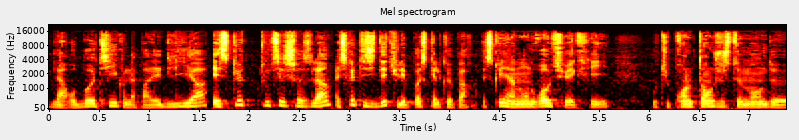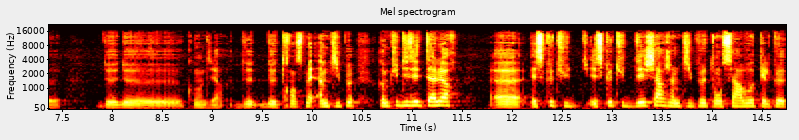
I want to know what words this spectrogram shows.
de la robotique, on a parlé de l'IA. Est-ce que toutes ces choses là, est-ce que tes idées tu les poses quelque part? Est-ce qu'il y a un endroit où tu écris, où tu prends le temps justement de, de, de comment dire, de, de transmettre un petit peu, comme tu disais tout à l'heure. Euh, est-ce que tu est-ce que tu décharges un petit peu ton cerveau quelque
